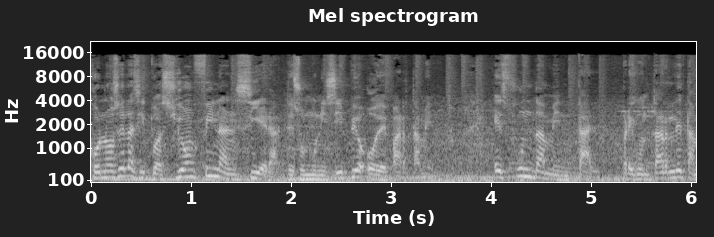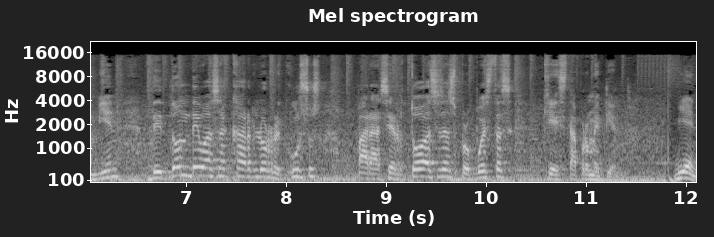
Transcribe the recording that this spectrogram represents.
conoce la situación financiera de su municipio o departamento es fundamental preguntarle también de dónde va a sacar los recursos para hacer todas esas propuestas que está prometiendo. Bien,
